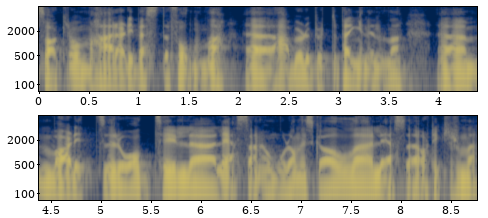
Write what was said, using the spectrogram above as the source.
saker om her er de beste fondene, uh, her bør du putte pengene dine. Um, hva er ditt råd til uh, leserne om hvordan de skal uh, lese artikler som det?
